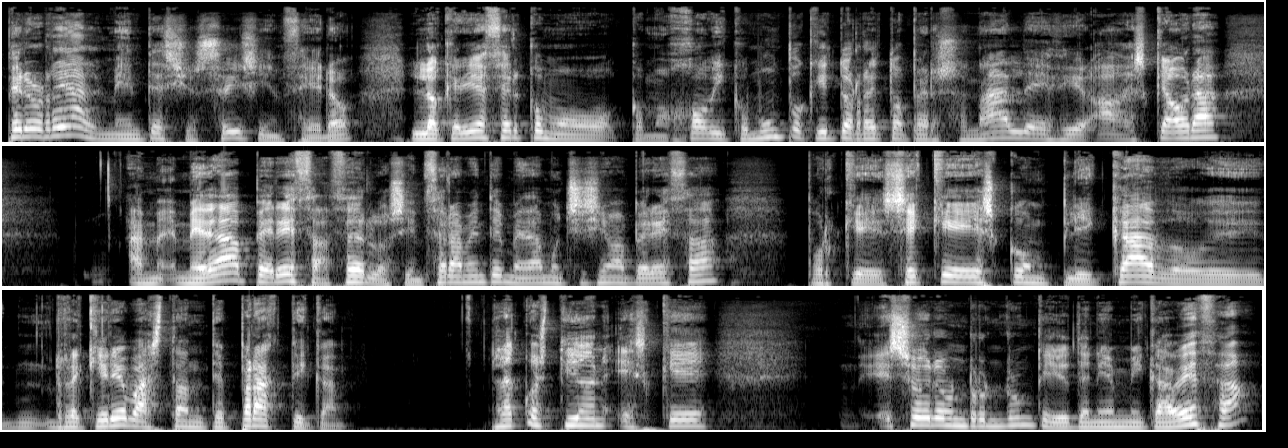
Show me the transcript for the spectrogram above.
Pero realmente, si os soy sincero, lo quería hacer como, como hobby, como un poquito reto personal, de decir, ah, es que ahora me da pereza hacerlo, sinceramente me da muchísima pereza porque sé que es complicado, eh, requiere bastante práctica. La cuestión es que eso era un run run que yo tenía en mi cabeza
